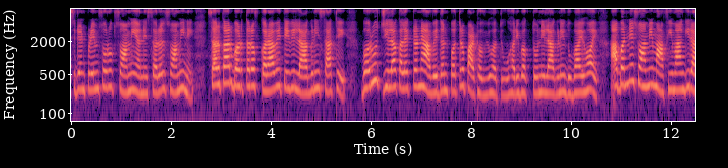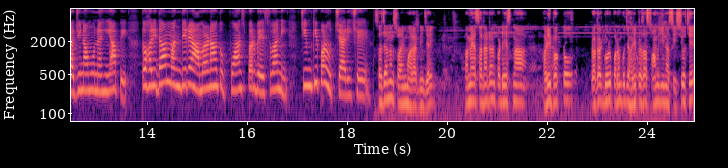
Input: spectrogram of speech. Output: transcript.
પ્રેસિડેન્ટ પ્રેમ સ્વરૂપ સ્વામી અને સરલ સ્વામીને સરકાર બરતરફ કરાવે તેવી લાગણી સાથે ભરૂચ જિલ્લા કલેક્ટરને આવેદનપત્ર પાઠવ્યું હતું. હરિભક્તોની લાગણી દુભાઈ હોય, આ બંને સ્વામી માફી માંગી રાજીનામું નહીં આપે, તો હરિધામ મંદિરે આમરણાંત ઉપવાસ પર બેસવાની ચીમકી પણ ઉચ્ચારી છે. સજાનંદ સ્વામી મહારાજની જય. અમે સનાતન પ્રદેશના હરિભક્તો, પ્રગટ ગુરુ પરમ પૂજ્ય હરિપ્રસાદ સ્વામીજીના શિષ્યો છે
